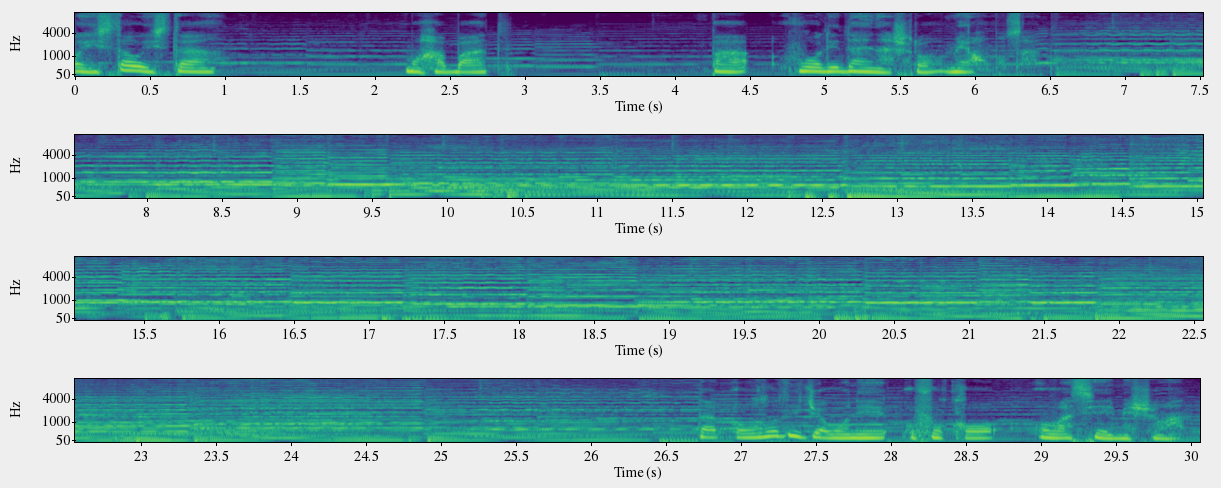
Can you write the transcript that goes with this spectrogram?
оҳиста оҳиста муҳаббат ба волидайнашро меомӯзад дар оғози ҷавонӣ уфуқҳо васеъ мешаванд.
